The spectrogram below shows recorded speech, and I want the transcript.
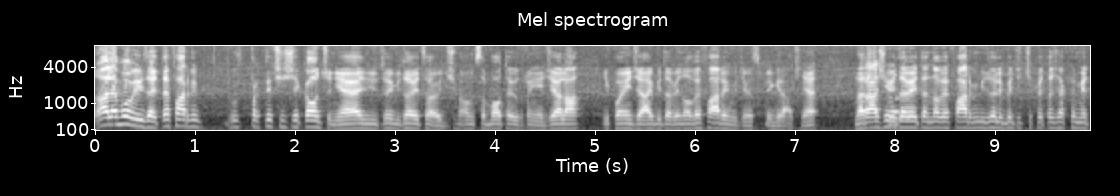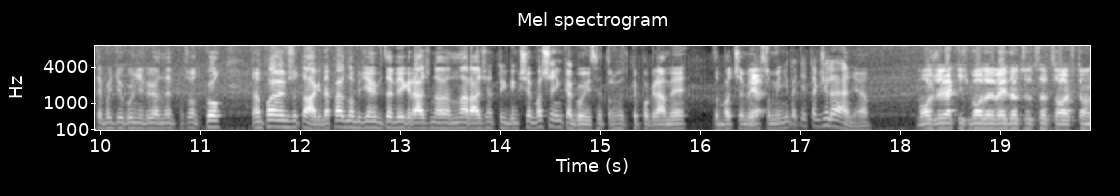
No ale mówię, widzowie, te farmy już praktycznie się kończy, nie? Widzowie co, dziś mamy sobotę, jutro niedziela i poniedziałek widzowie nowe farmy będziemy sobie grać, nie? Na razie widzowie te nowe farmy, jeżeli będziecie pytać jak to mnie to będzie ogólnie wyglądać na początku, no powiem, że tak, na pewno będziemy widzowie grać na, na razie na tych większych maszynkach, ogólnie sobie troszeczkę pogramy, zobaczymy, Nie. w sumie nie będzie tak źle, nie? Może jakiś model wejdą czy co- coś, to,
